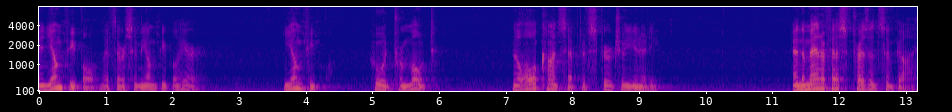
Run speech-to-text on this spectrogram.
And young people, if there are some young people here, young people who would promote the whole concept of spiritual unity and the manifest presence of God.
